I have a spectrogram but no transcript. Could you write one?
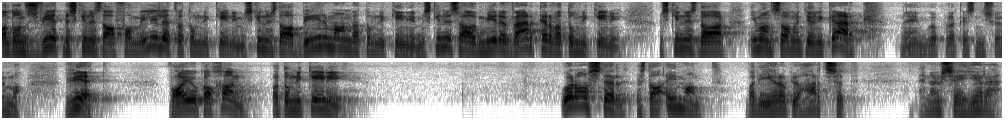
Want ons weet, miskien is daar 'n familielid wat hom nie ken nie. Miskien is daar 'n buurman wat hom nie ken nie. Miskien is daar 'n medewerker wat hom nie ken nie. Miskien is daar iemand saam met jou in die kerk, nê? Nee, hooplik is nie so nie, maar weet, waar jy ook al gaan, wat hom nie ken nie. Oralster is daar iemand wat die Here op jou hart sit. En nou sê Here,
